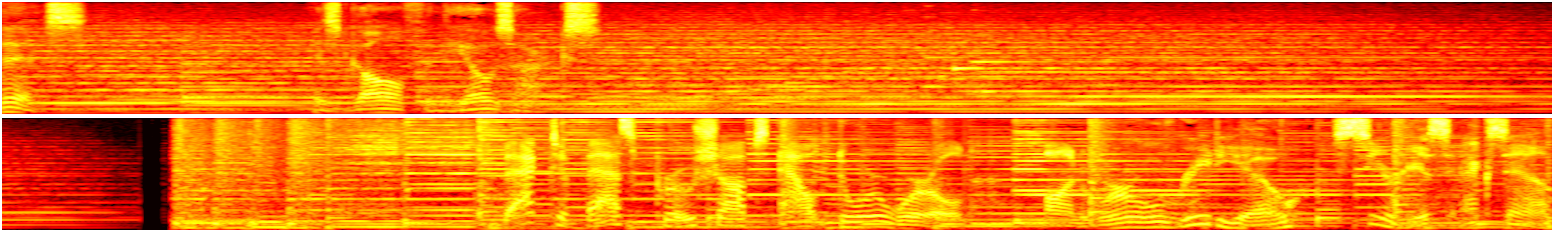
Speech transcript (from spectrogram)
This is Golf in the Ozarks. Back to Bass Pro Shops Outdoor World on Rural Radio, Sirius XM.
